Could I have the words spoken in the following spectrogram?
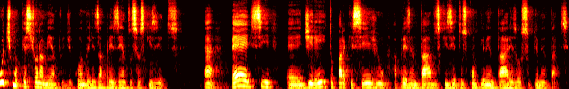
último questionamento de quando eles apresentam seus quesitos. Ah, Pede-se é, direito para que sejam apresentados quesitos complementares ou suplementares.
